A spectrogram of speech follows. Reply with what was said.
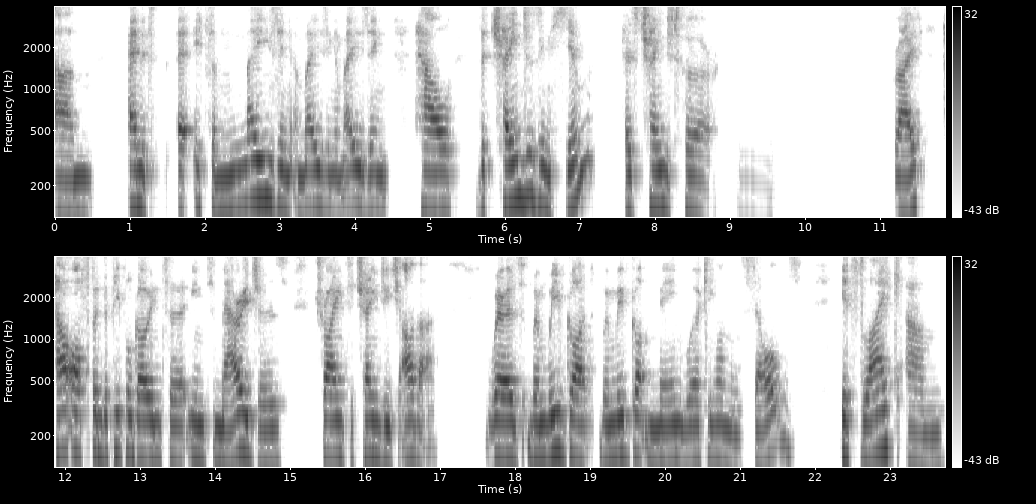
um, and it's it's amazing, amazing, amazing how the changes in him has changed her. Mm. Right? how often do people go into into marriages trying to change each other whereas when we've got when we've got men working on themselves it's like um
